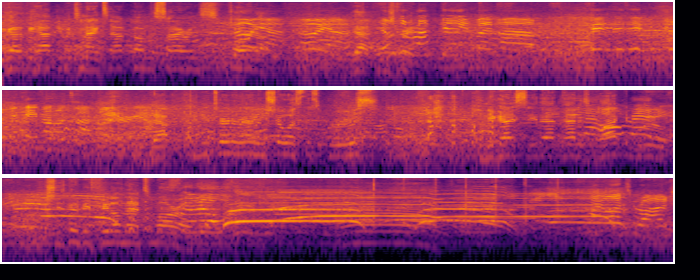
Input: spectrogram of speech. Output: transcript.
You got to be happy with tonight's outcome. The Sirens tore Oh it yeah, up. oh yeah. Yeah, it was was great. a rough game, but um, it, it, it, we came out on top for sure. Yeah. Now, can you turn around and show us this bruise? Can you guys see that? That is black and blue. She's going to be feeling that tomorrow. My entourage.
